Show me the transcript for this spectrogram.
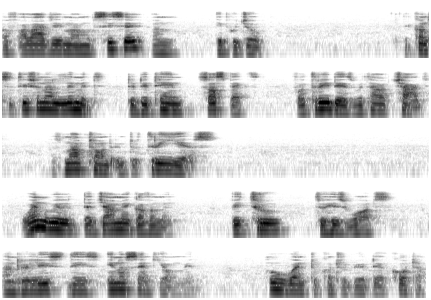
of Alhagie Mamut Ceesay and Ebou Jobe. The constitutional limit to detain suspects for three days without charge has now turned into three years. When will the Jammeh government be true to his words and release these innocent young men who went to contribute their quota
